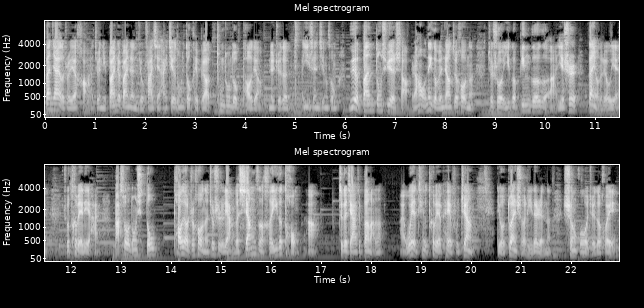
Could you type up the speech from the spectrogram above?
搬家有的时候也好啊，就你搬着搬着你就发现，哎，这个东西都可以不要，通通都抛掉，你就觉得一身轻松，越搬东西越少。然后那个文章最后呢，就说一个兵哥哥啊，也是蛋友的留言，说特别厉害，把所有东西都抛掉之后呢，就是两个箱子和一个桶啊，这个家就搬完了。哎，我也听特别佩服这样有断舍离的人呢，生活我觉得会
